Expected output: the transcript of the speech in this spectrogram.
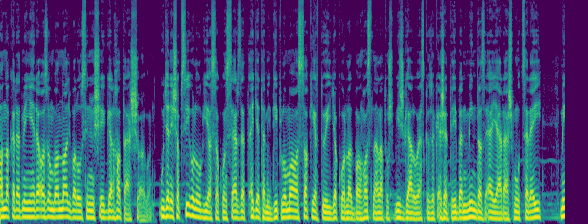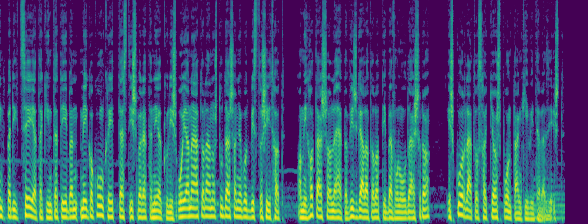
Annak eredményére azonban nagy valószínűséggel hatással van. Ugyanis a pszichológia szakon szerzett egyetemi diploma a szakértői gyakorlatban használatos vizsgálóeszközök esetében mind az eljárás módszerei, mind pedig célja tekintetében még a konkrét teszt ismerete nélkül is olyan általános tudásanyagot biztosíthat, ami hatással lehet a vizsgálat alatti bevonódásra, és korlátozhatja a spontán kivitelezést.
